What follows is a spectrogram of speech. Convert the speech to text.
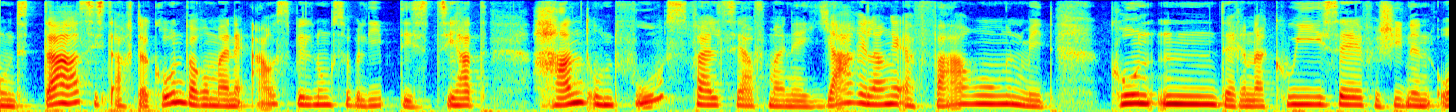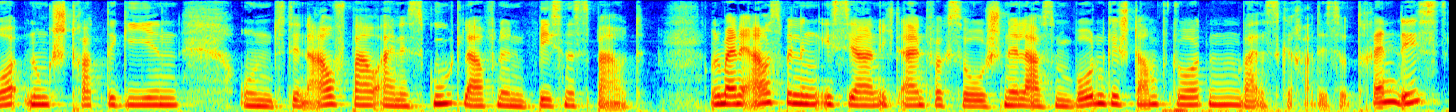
Und das ist auch der Grund, warum meine Ausbildung so beliebt ist. Sie hat Hand und Fuß, weil sie auf meine jahrelange Erfahrungen mit Kunden, deren Akquise, verschiedenen Ordnungsstrategien und den Aufbau eines gut laufenden Business baut. Und meine Ausbildung ist ja nicht einfach so schnell aus dem Boden gestampft worden, weil es gerade so Trend ist.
